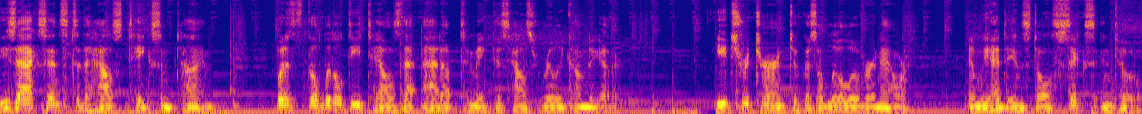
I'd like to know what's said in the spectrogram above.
These accents to the house take some time, but it's the little details that add up to make this house really come together. Each return took us a little over an hour, and we had to install six in total.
